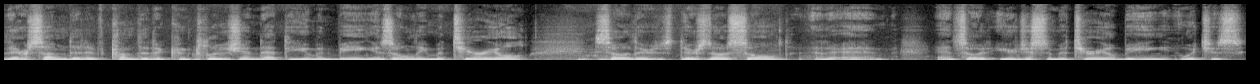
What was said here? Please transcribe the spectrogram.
there are some that have come to the conclusion that the human being is only material, mm-hmm. so there's there's no soul, and, and and so you're just a material being, which is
